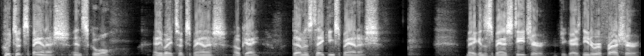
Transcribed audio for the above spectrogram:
Who took Spanish in school? Anybody took Spanish? Okay. Devin's taking Spanish. Megan's a Spanish teacher. If you guys need a refresher.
